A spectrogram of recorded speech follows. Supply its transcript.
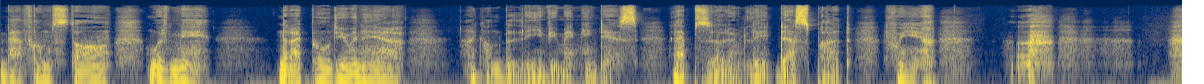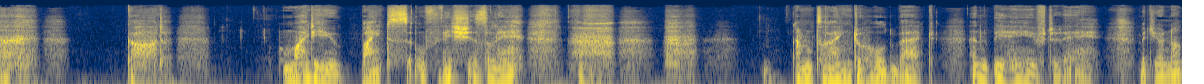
bathroom stall with me. That I pulled you in here. I can't believe you made me this absolutely desperate for you. God, why do you bite so viciously? I'm trying to hold back and behave today, but you're not.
